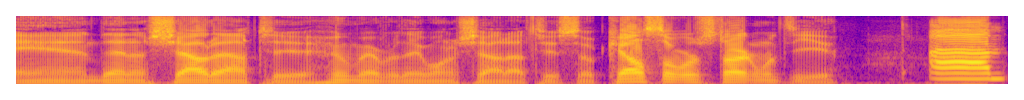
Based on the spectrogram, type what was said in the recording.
And then a shout out to whomever they want to shout out to. So, Kelsey, we're starting with you. Um,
